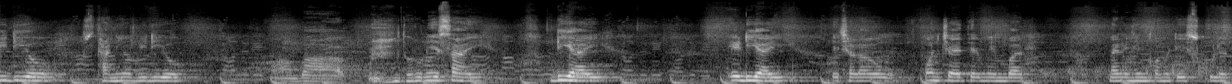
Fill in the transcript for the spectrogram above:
বিডিও, স্থানীয় বিডিও, বা ধরুন এসআই, ডিআই, এডিআই, এছাড়াও পঞ্চায়েতের মেম্বার ম্যানেজিং কমিটি স্কুলের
